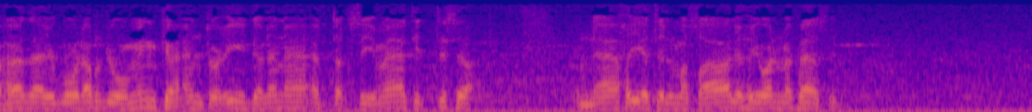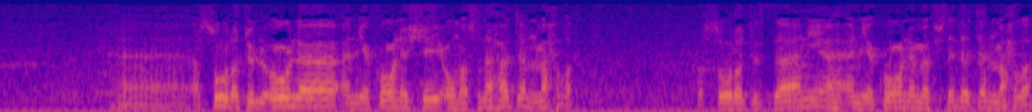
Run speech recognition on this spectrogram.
وهذا يقول أرجو منك أن تعيد لنا التقسيمات التسع من ناحية المصالح والمفاسد. الصورة الأولى أن يكون الشيء مصلحة محضة. والصورة الثانية أن يكون مفسدة محضة.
